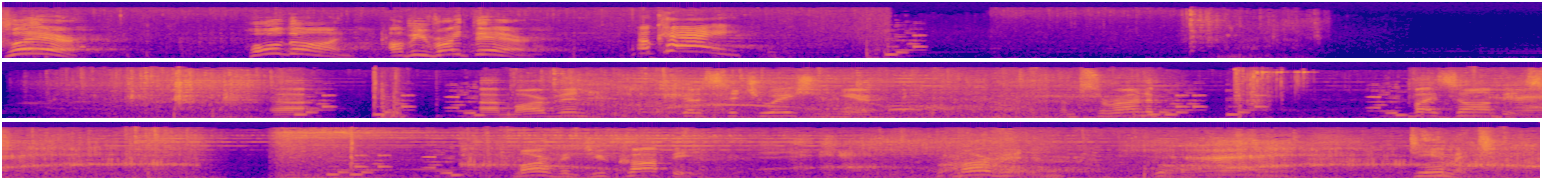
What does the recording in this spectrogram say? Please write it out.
Claire! Hold on! I'll be right there! Okay. Uh, uh, Marvin, I've got a situation here. I'm surrounded by zombies. Marvin, do you copy? Marvin! Damn it.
